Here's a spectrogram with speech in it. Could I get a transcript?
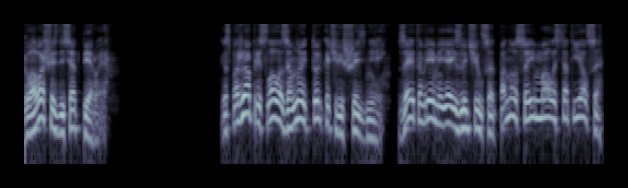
Глава 61. Госпожа прислала за мной только через шесть дней. За это время я излечился от поноса и малость отъелся,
